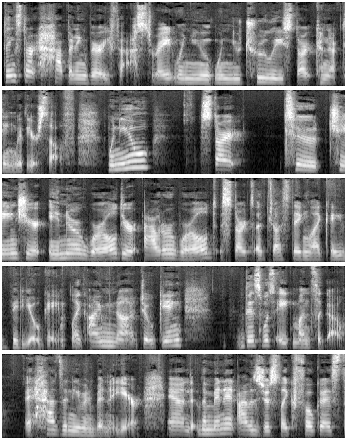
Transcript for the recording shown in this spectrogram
things start happening very fast, right? When you when you truly start connecting with yourself. When you start to change your inner world, your outer world starts adjusting like a video game. Like I'm not joking. This was 8 months ago. It hasn't even been a year. And the minute I was just like focused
